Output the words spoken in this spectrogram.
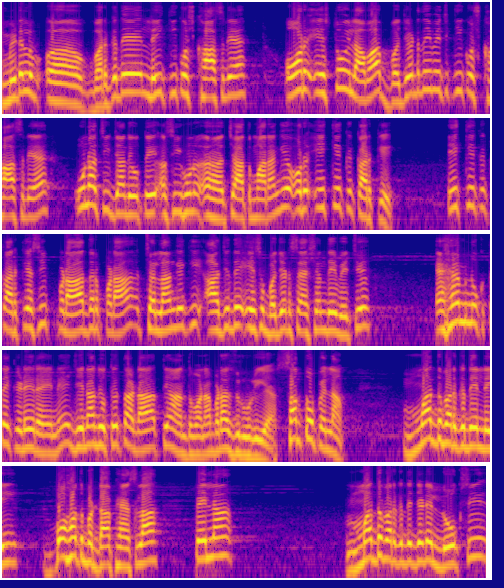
ਮਿਡਲ ਵਰਗ ਦੇ ਲਈ ਕੀ ਕੁਝ ਖਾਸ ਰਿਹਾ ਔਰ ਇਸ ਤੋਂ ਇਲਾਵਾ ਬਜਟ ਦੇ ਵਿੱਚ ਕੀ ਕੁਝ ਖਾਸ ਰਿਹਾ ਉਹਨਾਂ ਚੀਜ਼ਾਂ ਦੇ ਉੱਤੇ ਅਸੀਂ ਹੁਣ ਝਾਤ ਮਾਰਾਂਗੇ ਔਰ ਇੱਕ ਇੱਕ ਕਰਕੇ ਇੱਕ ਇੱਕ ਕਰਕੇ ਅਸੀਂ ਪੜਾ ਦਰ ਪੜਾ ਚੱਲਾਂਗੇ ਕਿ ਅੱਜ ਦੇ ਇਸ ਬਜਟ ਸੈਸ਼ਨ ਦੇ ਵਿੱਚ ਅਹਿਮ ਨੁਕਤੇ ਕਿਹੜੇ ਰਹੇ ਨੇ, ਜਿਨ੍ਹਾਂ ਦੇ ਉੱਤੇ ਤੁਹਾਡਾ ਧਿਆਨ ਦਿਵਾਉਣਾ ਬੜਾ ਜ਼ਰੂਰੀ ਹੈ। ਸਭ ਤੋਂ ਪਹਿਲਾਂ ਮੱਧ ਵਰਗ ਦੇ ਲਈ ਬਹੁਤ ਵੱਡਾ ਫੈਸਲਾ। ਪਹਿਲਾਂ ਮੱਧ ਵਰਗ ਦੇ ਜਿਹੜੇ ਲੋਕ ਸੀ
